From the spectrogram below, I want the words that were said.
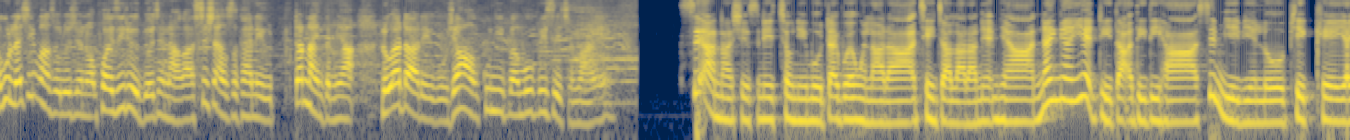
အခုလက်ရှိမှာဆိုလို့ရှိရင်တော့အဖွဲ့အစည်းတွေကိုပြောချင်တာကစစ်ဆောင်စခန်းတွေကိုတက်နိုင်သမျှလိုအပ်တာတွေကိုရအောင်ကူညီပံ့ပိုးပေးစေချင်ပါတယ်စစ်အာဏာရှင်စနစ်ချုပ်ငြိမ်းမှုတိုက်ပွဲဝင်လာတာအချိန်ကြာလာတာနဲ့အမျှနိုင်ငံရဲ့ဒေသအသီးသီးဟာစစ်မြေပြင်လိုဖြစ်ခဲ့ရ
